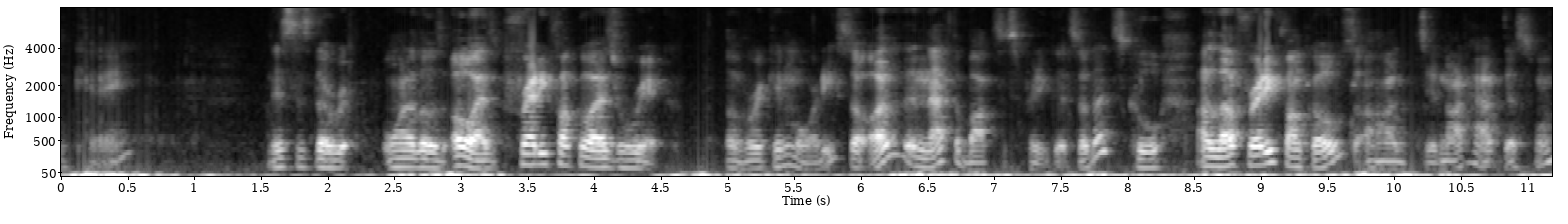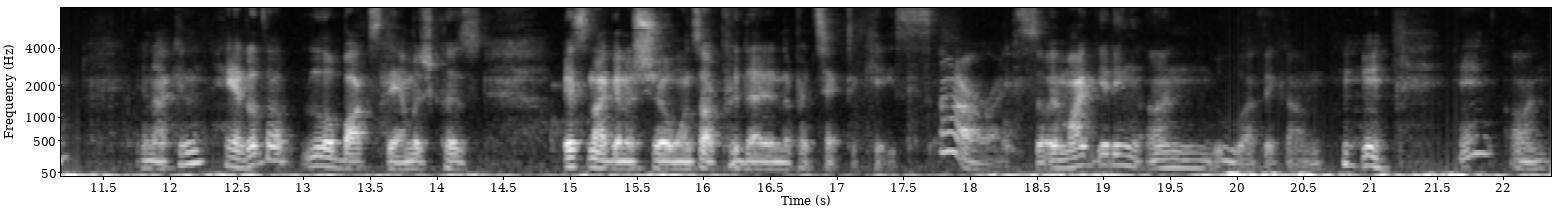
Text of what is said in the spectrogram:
Okay. This is the one of those. Oh, as Freddy Funko as Rick of Rick and Morty. So other than that, the box is pretty good. So that's cool. I love Freddy Funkos. I uh, did not have this one, and I can handle the little box damage because it's not going to show once I put that in the protector case. Alright, so am I getting un... Ooh, I think I'm... Hang on.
